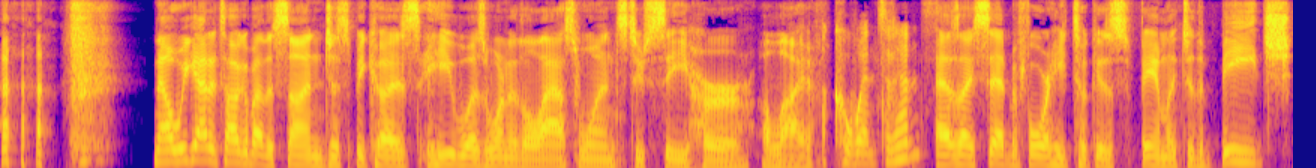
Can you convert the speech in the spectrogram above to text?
now we got to talk about the son just because he was one of the last ones to see her alive. a coincidence? As I said before, he took his family to the beach.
